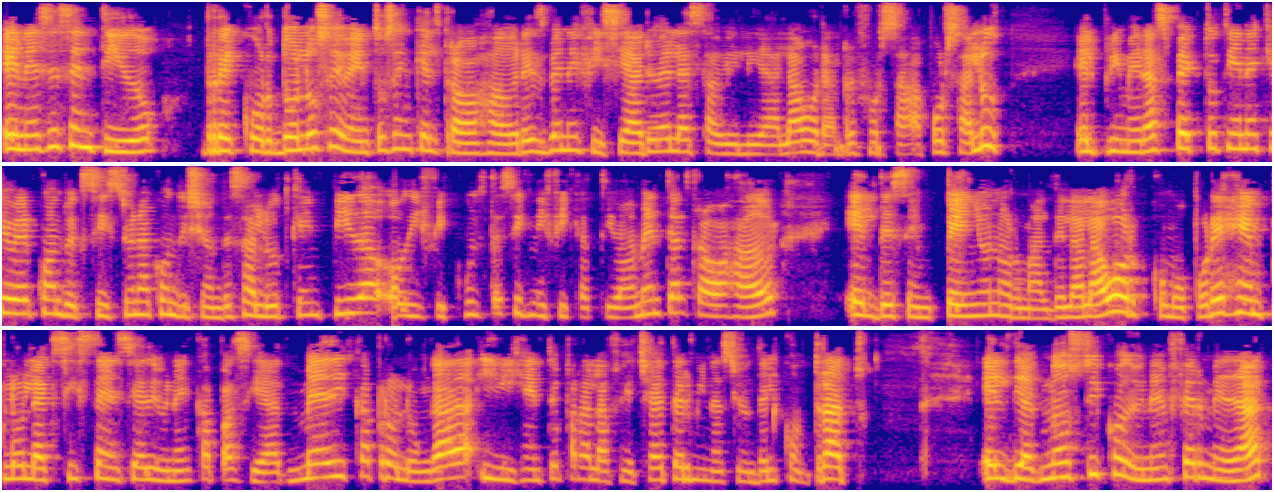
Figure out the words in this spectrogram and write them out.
En ese sentido, recordó los eventos en que el trabajador es beneficiario de la estabilidad laboral reforzada por salud. El primer aspecto tiene que ver cuando existe una condición de salud que impida o dificulte significativamente al trabajador el desempeño normal de la labor, como por ejemplo la existencia de una incapacidad médica prolongada y vigente para la fecha de terminación del contrato, el diagnóstico de una enfermedad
